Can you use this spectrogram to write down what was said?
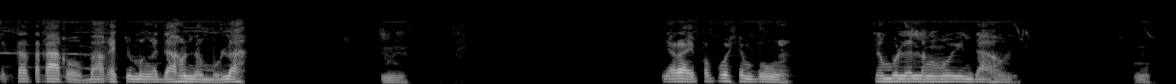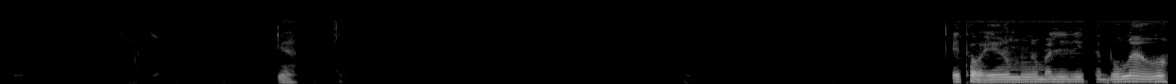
nagtataka ako bakit yung mga dahon na mula. Hmm. Naray pa po siyang bunga. Namula lang ho yung dahon. Hmm. Yeah. Ito, yung mga maliliit na bunga, oh.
